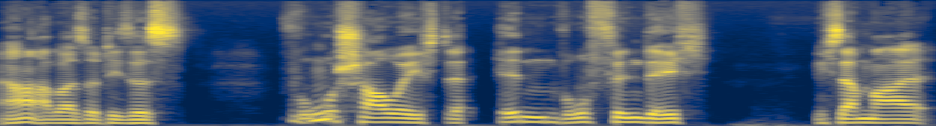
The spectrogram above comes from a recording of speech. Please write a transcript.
Ja, aber so dieses, wo mhm. schaue ich denn hin, wo finde ich, ich sag mal,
